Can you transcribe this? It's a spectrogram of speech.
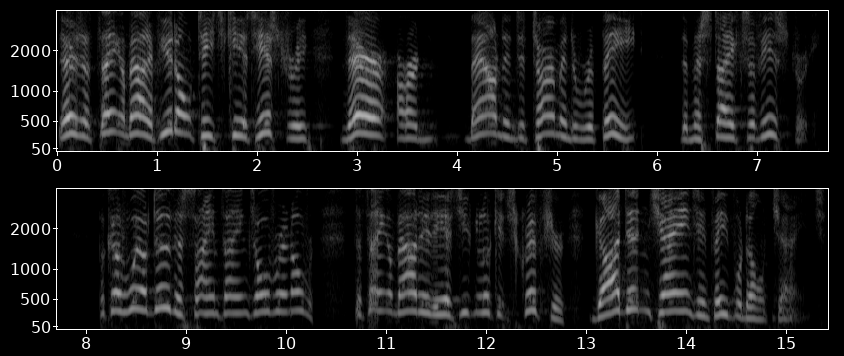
There's a thing about if you don't teach kids history, they are bound and determined to repeat the mistakes of history. Because we'll do the same things over and over. The thing about it is, you can look at Scripture. God didn't change and people don't change.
